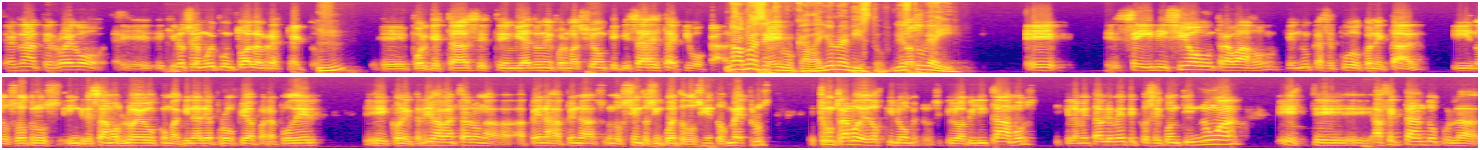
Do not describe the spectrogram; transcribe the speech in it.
Hernán, te ruego, eh, quiero ser muy puntual al respecto, eh, porque estás este, enviando una información que quizás está equivocada. No, no es equivocada, yo lo he visto, yo estuve ahí. Eh, se inició un trabajo que nunca se pudo conectar y nosotros ingresamos luego con maquinaria propia para poder conectar. Ellos avanzaron apenas, apenas unos 150, 200 metros. Este es un tramo de dos kilómetros y que lo habilitamos y que lamentablemente se continúa este, afectando por la,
